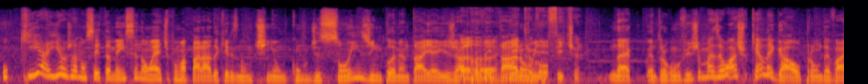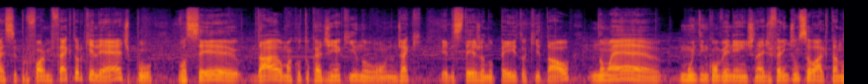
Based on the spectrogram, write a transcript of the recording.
O que aí eu já não sei também se não é tipo uma parada que eles não tinham condições de implementar e aí já uhum, aproveitaram. E entrou e, como feature. Né, entrou como feature, mas eu acho que é legal para um device pro form factor que ele é, tipo, você dá uma cutucadinha aqui no onde é que ele esteja no peito aqui e tal, não é muito inconveniente, né? Diferente de um celular que tá no,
